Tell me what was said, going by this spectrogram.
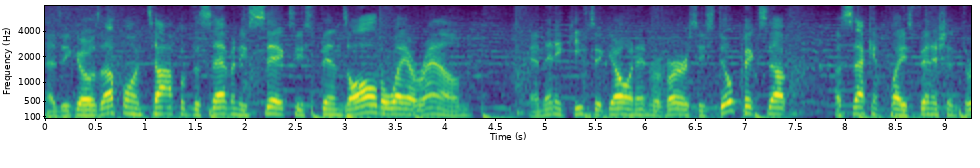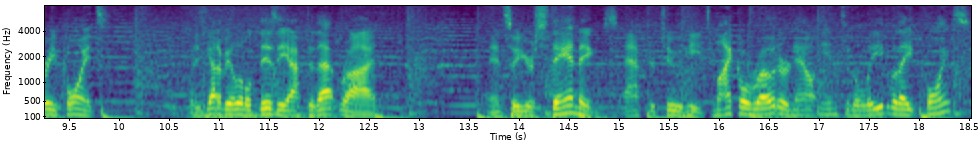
As he goes up on top of the 76, he spins all the way around, and then he keeps it going in reverse. He still picks up a second place finish and three points. But he's got to be a little dizzy after that ride. And so your standings after two heats. Michael Rotor now into the lead with eight points.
